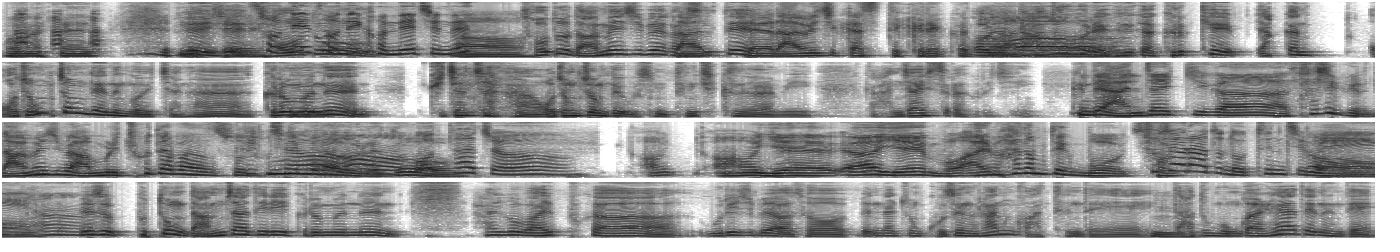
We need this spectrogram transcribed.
보면은 근데 이제. 손에 손에 건네주는. 어, 저도 남의 집에 나, 갔을 때 내가 남의 집 갔을 때 그랬거든. 어, 나도 어. 그래. 그러니까 그렇게 약간 어정쩡 되는 거 있잖아. 그러면은 귀찮잖아. 어정쩡 되고 있으면 등치 큰 사람이 그러니까 앉아 있으라 그러지. 근데 앉아 있기가 사실 그래. 남의 집에 아무리 초대받아서 그렇죠. 손님이라 어, 그래도 못하죠. 어, 어, 예, 아, 예, 뭐, 아니면 하다못해 뭐. 저- 수저라도 놓든지 왜. 어. 그래서 보통 남자들이 그러면은 아 이거 와이프가 우리 집에 와서 맨날 좀 고생을 하는 것 같은데 음. 나도 뭔가를 해야 되는데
